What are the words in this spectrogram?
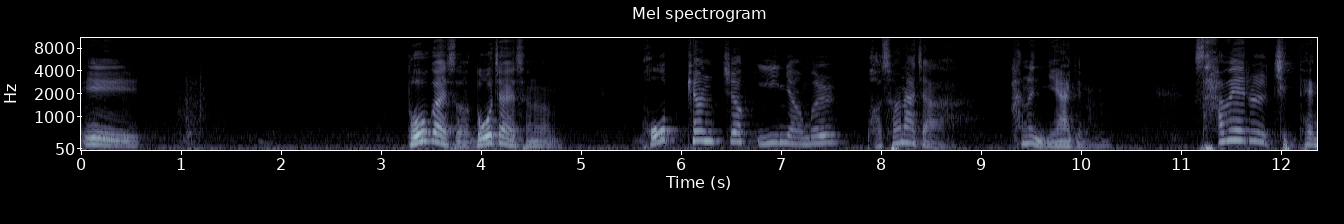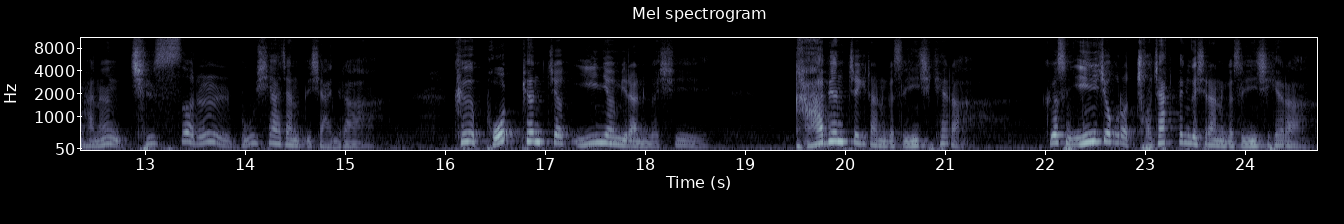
이 도가에서 노자에서는 보편적 이념을 벗어나자 하는 이야기는 사회를 지탱하는 질서를 무시하자는 뜻이 아니라 그 보편적 이념이라는 것이 가변적이라는 것을 인식해라. 그것은 인위적으로 조작된 것이라는 것을 인식해라.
